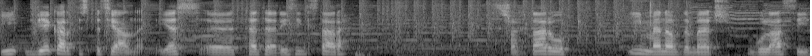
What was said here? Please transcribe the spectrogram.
I dwie karty specjalne. Jest y, TT Rising Star z Szachtaru i Man of the Match Gulasi.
